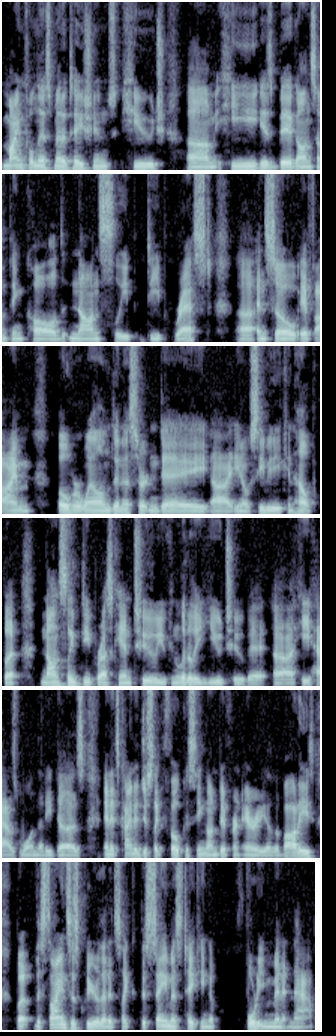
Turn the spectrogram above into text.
mindfulness meditations huge. Um, he is big on something called non-sleep deep rest, uh, and so if I'm overwhelmed in a certain day, uh, you know, CBD can help, but non-sleep deep rest can too. You can literally YouTube it. Uh, he has one that he does, and it's kind of just like focusing on different area of the bodies. But the science is clear that it's like the same as taking a 40 minute nap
